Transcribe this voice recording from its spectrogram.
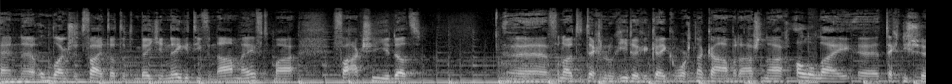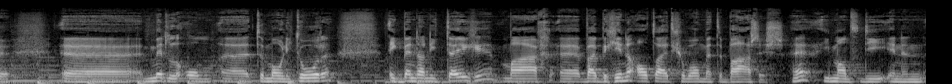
En uh, ondanks het feit dat het een beetje een negatieve naam heeft, maar vaak zie je dat uh, vanuit de technologie er gekeken wordt naar camera's, naar allerlei uh, technische middelen om te monitoren. Ik ben daar niet tegen, maar wij beginnen altijd gewoon met de basis. Hè? Iemand die in een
